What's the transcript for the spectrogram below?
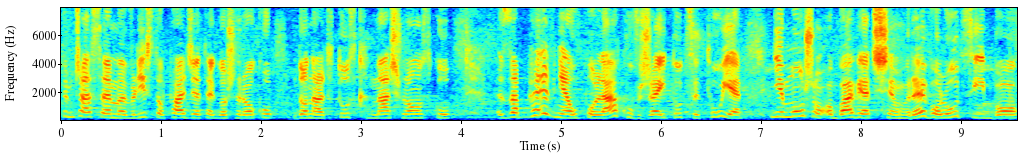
Tymczasem w listopadzie tegoż roku Donald Tusk na Śląsku zapewniał Polaków, że i tu cytuję, nie muszą obawiać się rewolucji, bo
